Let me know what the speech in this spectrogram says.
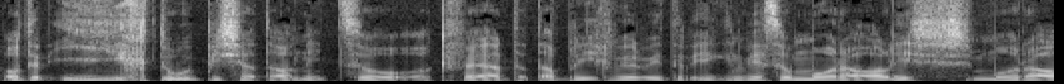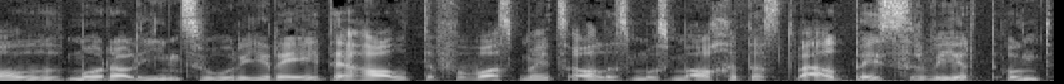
oder ich, du bist ja da nicht so gefährdet, aber ich würde wieder irgendwie so moralisch, moral, moralinsure Reden halten, von was man jetzt alles muss machen, dass die Welt besser wird und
